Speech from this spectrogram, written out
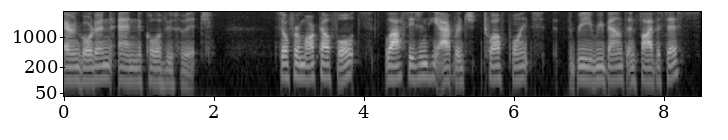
Aaron Gordon, and Nikola Vucevic. So for Markelle Fultz, last season he averaged 12 points, 3 rebounds, and 5 assists.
